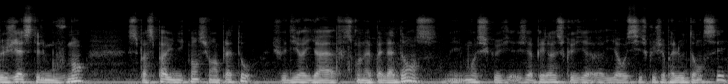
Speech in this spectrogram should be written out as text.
le geste et le mouvement se passe pas uniquement sur un plateau. Je veux dire, il y a ce qu'on appelle la danse, mais moi ce que j'appellerais ce que il y, a aussi ce que j'appelle le danser,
